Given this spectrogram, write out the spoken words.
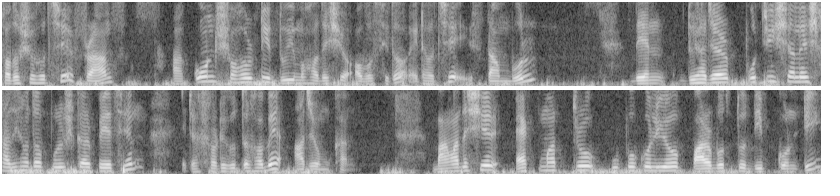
সদস্য হচ্ছে ফ্রান্স। কোন শহরটি দুই মহাদেশে অবস্থিত? এটা হচ্ছে ইস্তাম্বুল। দেন দুই হাজার পঁচিশ সালে স্বাধীনতা পুরস্কার পেয়েছেন। এটা সঠিক উত্তর হবে আজম খান। বাংলাদেশের একমাত্র উপকূলীয় পার্বত্য দ্বীপ কোনটি?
